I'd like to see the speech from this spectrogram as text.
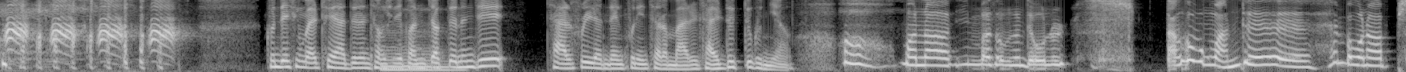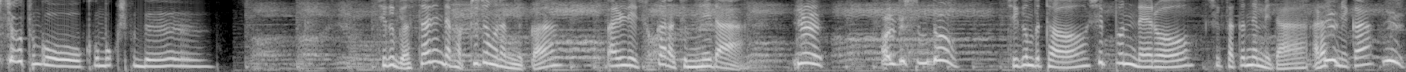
군대식 말투의 아들은 정신이 번쩍 뜨는지 잘 훈련된 군인처럼 말을 잘 듣더군요. 아 만나 입맛 없는데 오늘 딴 거 먹으면 안 돼 햄버거나 피자 같은 거 그거 먹고 싶은데 지금 몇 살인데 밥 투정을 합니까? 빨리 숟가락 듭니다. 예 알겠습니다 지금부터 10분 내로 식사 끝냅니다. 알았습니까? 예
